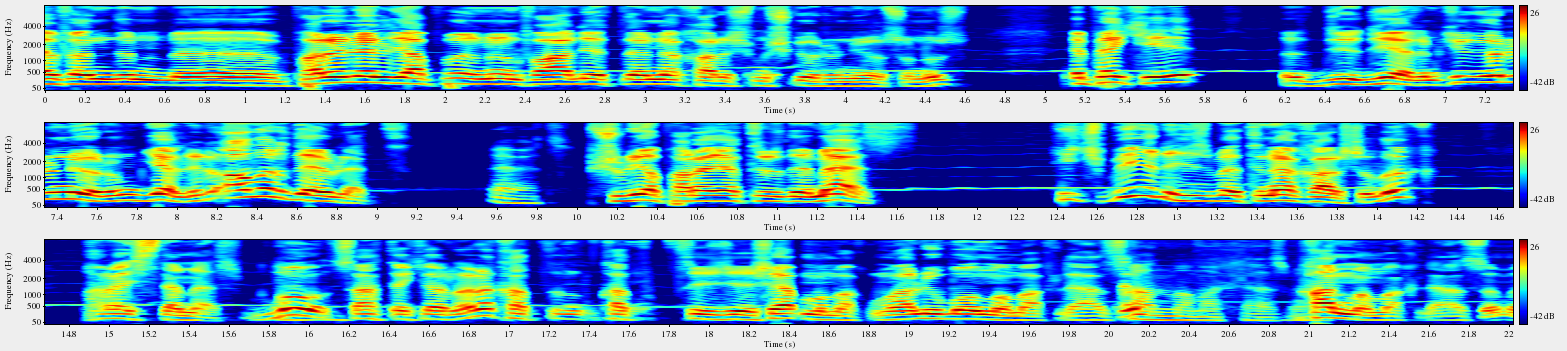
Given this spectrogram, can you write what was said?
Efendim e, paralel yapının faaliyetlerine karışmış görünüyorsunuz. E peki diyelim ki görünüyorum gelir alır devlet. Evet. Şuraya para yatır demez. Hiçbir hizmetine karşılık para istemez. Bu evet. sahtekarlara katı, katıcı şey yapmamak, mağlup olmamak lazım. Kanmamak lazım. Kanmamak lazım.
